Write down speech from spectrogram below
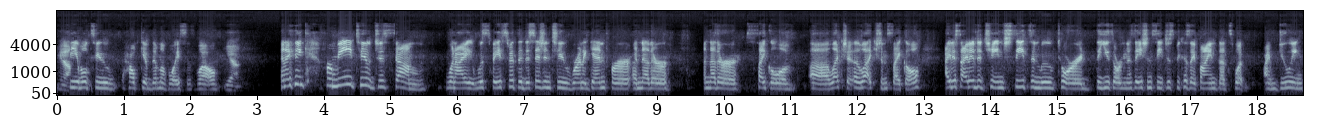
yeah, be able to help give them a voice as well. yeah, And I think for me too, just um, when I was faced with the decision to run again for another another cycle of uh, election election cycle, I decided to change seats and move toward the youth organization seat just because I find that's what I'm doing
